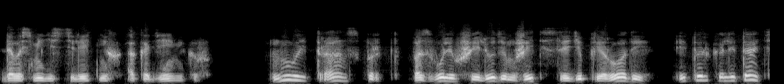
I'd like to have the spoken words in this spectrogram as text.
до восьмидесятилетних академиков. Ну Новый транспорт, позволивший людям жить среди природы и только летать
